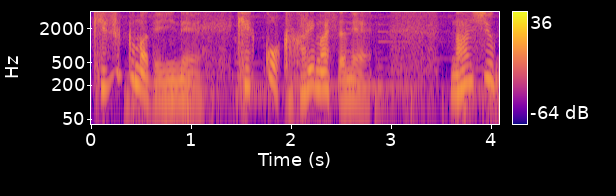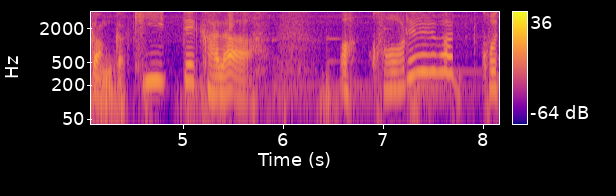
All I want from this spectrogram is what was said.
気づくまでにね、結構かかりましたね。何週間か聞いてから、あこれはこっ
